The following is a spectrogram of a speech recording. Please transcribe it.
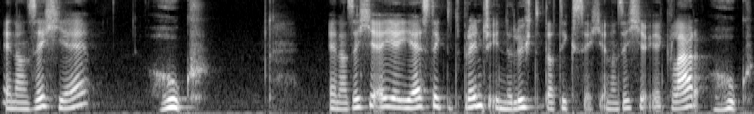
En dan zeg jij hoek. En dan zeg je, jij steekt het prentje in de lucht dat ik zeg. En dan zeg je, klaar, hoek.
